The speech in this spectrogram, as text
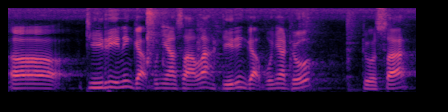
uh, diri ini nggak punya salah, diri nggak punya do, dosa,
